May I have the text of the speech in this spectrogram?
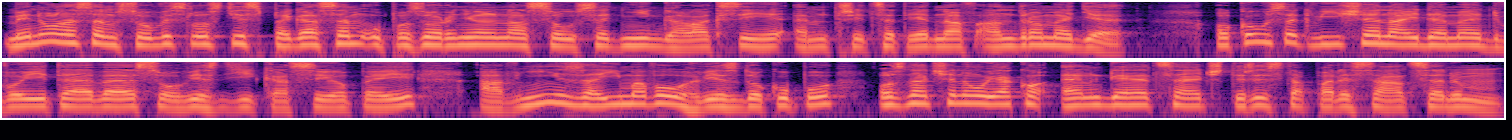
Minule jsem v souvislosti s Pegasem upozornil na sousední galaxii M31 v Andromedě. O kousek výše najdeme dvojité V souhvězdí Cassiopeii a v ní zajímavou hvězdokupu označenou jako NGC 457.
